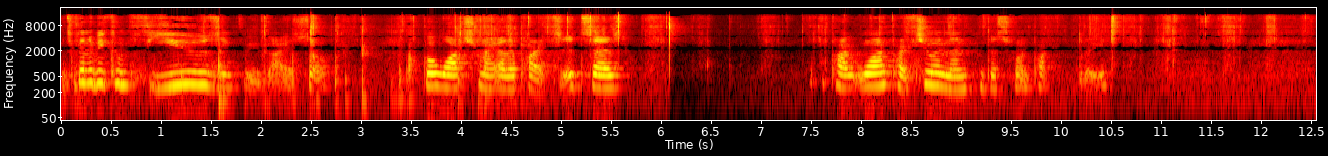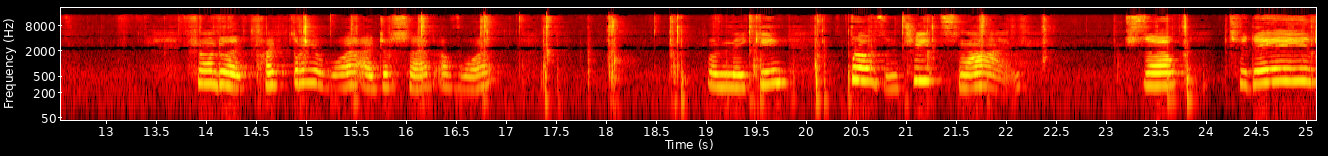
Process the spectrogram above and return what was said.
it's going to be confusing for you guys. So go watch my other parts. It says part one, part two, and then this one, part three. If you want to do like part three of what I just said of what I'm making frozen treat slime. So today's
